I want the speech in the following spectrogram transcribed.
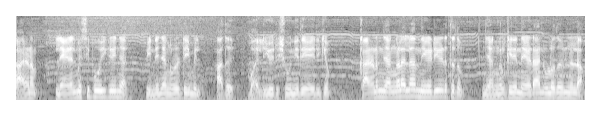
കാരണം ലയണൽ മെസ്സി പോയി കഴിഞ്ഞാൽ പിന്നെ ഞങ്ങളുടെ ടീമിൽ അത് വലിയൊരു ശൂന്യതയായിരിക്കും. കാരണം ഞങ്ങളെല്ലാം നേടിയെടുത്തതും ഞങ്ങൾക്കിനി നേടാനുള്ളതിനെല്ലാം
